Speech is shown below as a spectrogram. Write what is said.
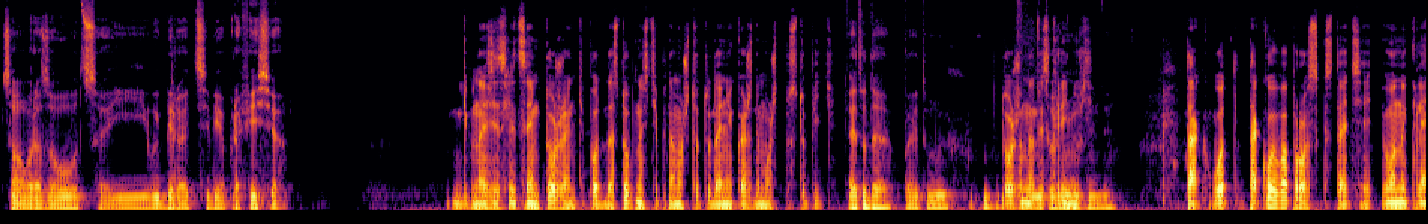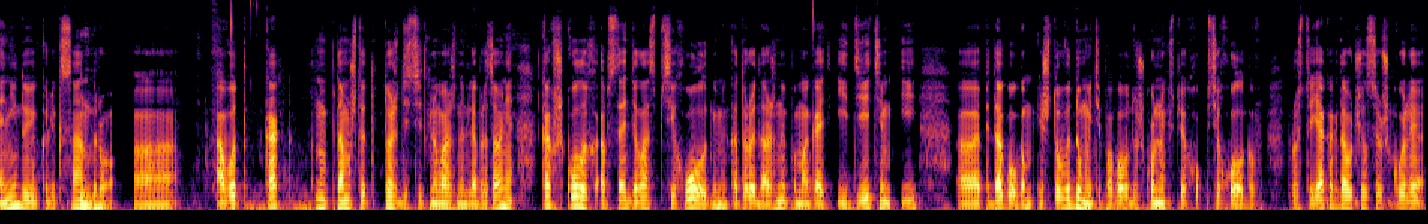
самообразовываться и выбирать себе профессию. Гимназия с лицеем тоже антипод доступности, потому что туда не каждый может поступить. Это да, поэтому их тоже надо искоренить. Нужны, да. Так, вот такой вопрос, кстати. Он и к Леониду, и к Александру. Mm-hmm. А, а вот как, ну, потому что это тоже действительно важно для образования, как в школах обстоят дела с психологами, которые должны помогать и детям, и э, педагогам? И что вы думаете по поводу школьных психологов? Просто я, когда учился в школе,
